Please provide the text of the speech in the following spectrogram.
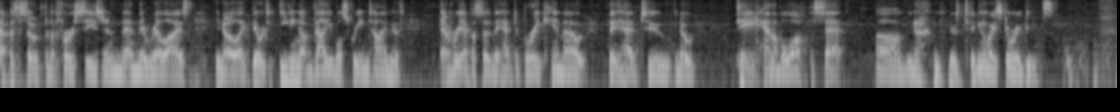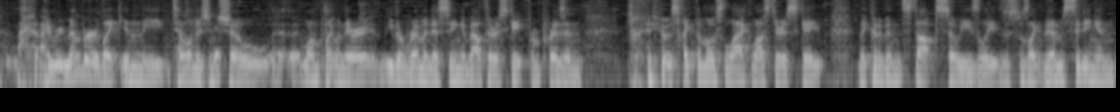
episode for the first season and then they realized you know like they were eating up valuable screen time if every episode they had to break him out they had to you know take hannibal off the set um, you know was taking away story beats I remember, like in the television show, uh, at one point when they were either reminiscing about their escape from prison. It was like the most lackluster escape. They could have been stopped so easily. This was like them sitting in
